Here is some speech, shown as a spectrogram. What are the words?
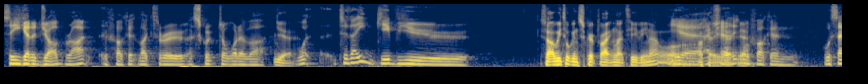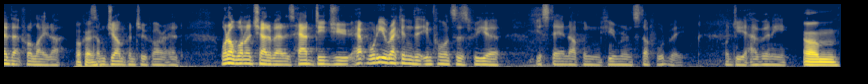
So you get a job, right? If I could, like through a script or whatever. yeah. What do they give you? So are we talking script writing like TV now? Or? yeah, Okay, actually, yeah, I think yeah. we'll fucking we'll save that for later. Okay. 'cause I'm jumping too far ahead. What I want to chat about is how did you? How, what do you reckon the influences for your your stand up and humor and stuff would be? Or do you have any? Um,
